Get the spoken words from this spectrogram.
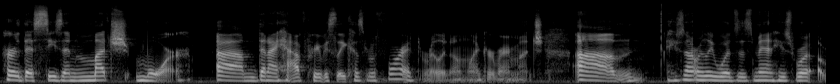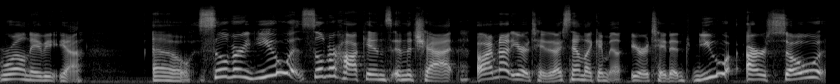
her this season much more um, than I have previously because before I really don't like her very much. Um, he's not really Woodes' man. He's Royal, Royal Navy. Yeah. Oh, Silver, you, Silver Hawkins in the chat. Oh, I'm not irritated. I sound like I'm irritated. You are so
